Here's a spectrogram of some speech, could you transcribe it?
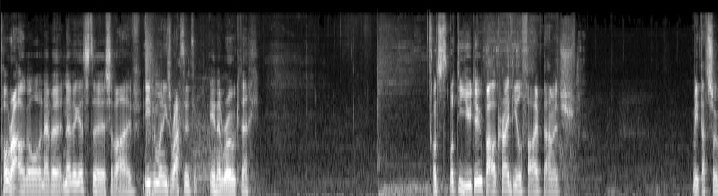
Poor Rattlegore never never gets to survive, even when he's ratted in a rogue deck. What's what do you do? Battlecry deal five damage. Mate, that's so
